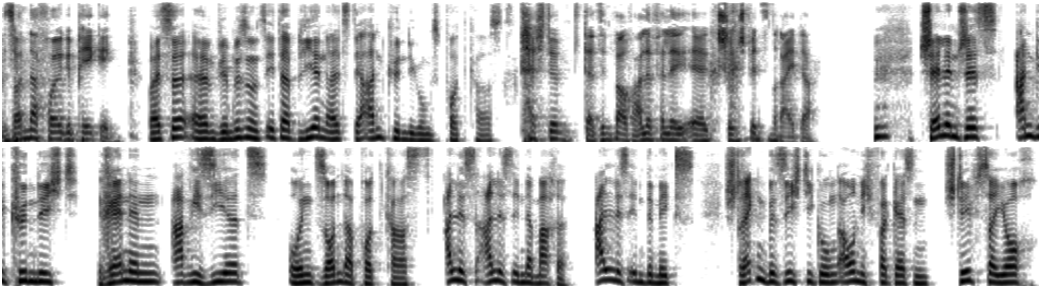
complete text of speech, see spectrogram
Sonderfolge Peking. Weißt du, äh, wir müssen uns etablieren als der Ankündigungspodcast. Das stimmt, da sind wir auf alle Fälle äh, schön Spitzenreiter. Challenges angekündigt, Rennen avisiert, und Sonderpodcasts. Alles, alles in der Mache. alles in the Mix. Streckenbesichtigung auch nicht vergessen. Stilfser Joch.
